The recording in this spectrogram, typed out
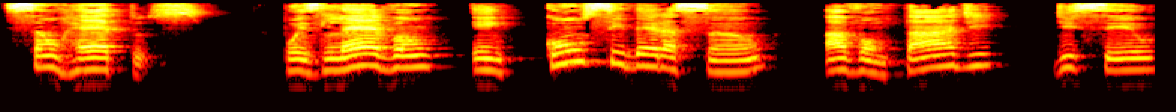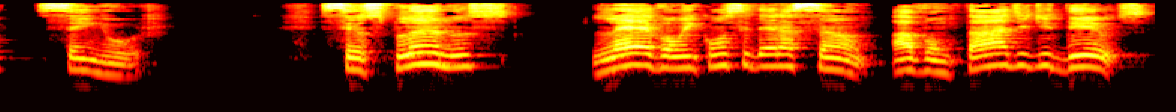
são retos, pois levam em consideração a vontade de seu Senhor. Seus planos levam em consideração a vontade de Deus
